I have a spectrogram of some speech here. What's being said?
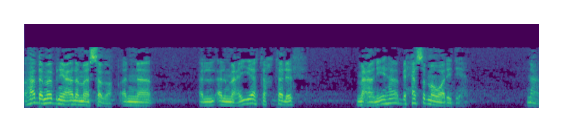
هذا مبني على ما سبق أن المعية تختلف معانيها بحسب مواردها. نعم.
